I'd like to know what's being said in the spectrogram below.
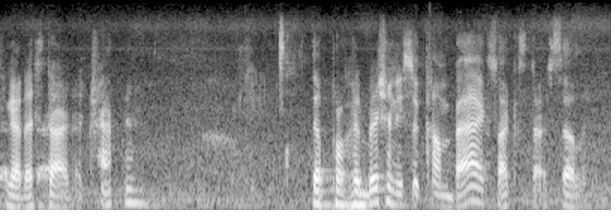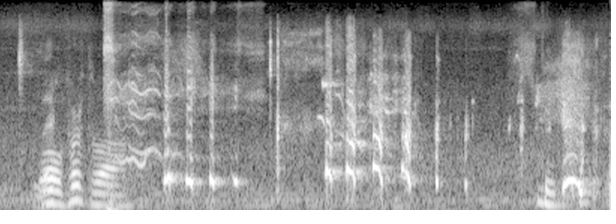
You gotta start trapping. The prohibition needs to come back so I can start selling. Well, first of all,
